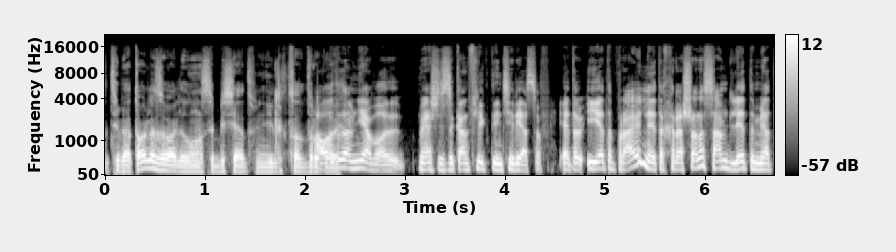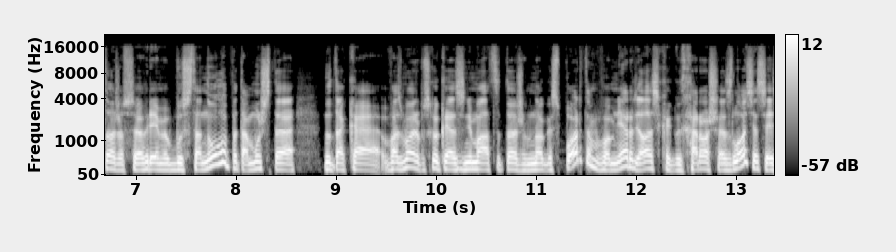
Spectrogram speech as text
тебя, тебя Толя завалил на собеседование или кто-то А вот другой? этого не было, понимаешь, из-за конфликта интересов. Это, и это правильно, это хорошо. На самом деле это меня тоже в свое время бустануло, потому что, ну, такая, возможно, поскольку я занимался тоже много спортом, во мне родилась как бы хорошая злость. Я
